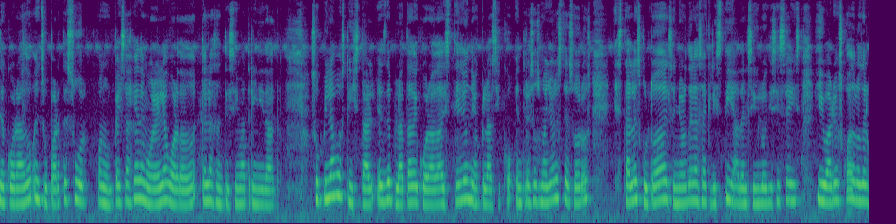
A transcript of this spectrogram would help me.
decorado en su parte sur con un paisaje de Morelia guardado de la Santísima Trinidad. Su pila bostistal es de plata decorada estilo neoclásico. Entre sus mayores tesoros está la escultura del Señor de la Sacristía del siglo XVI y varios cuadros del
